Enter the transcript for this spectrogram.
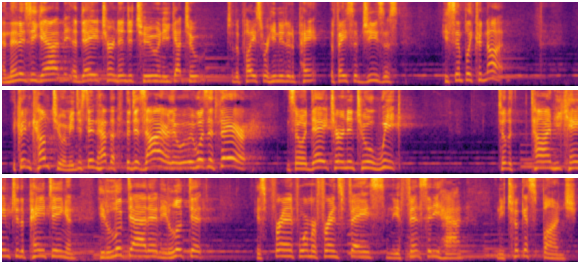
And then as he got, a day turned into two, and he got to, to the place where he needed to paint the face of Jesus, he simply could not. It couldn't come to him. He just didn't have the, the desire, that it wasn't there. And so a day turned into a week till the time he came to the painting and he looked at it and he looked at his friend, former friend's face and the offense that he had. And he took a sponge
